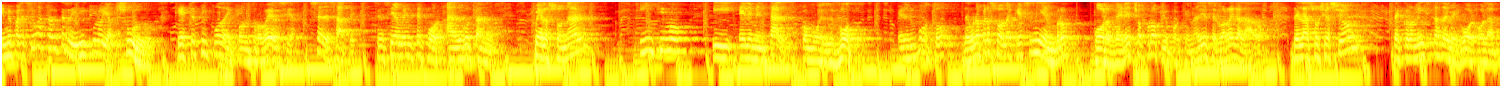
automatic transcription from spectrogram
Y me pareció bastante ridículo y absurdo que este tipo de controversia se desate sencillamente por algo tan personal, íntimo y elemental como el voto. El voto de una persona que es miembro por derecho propio, porque nadie se lo ha regalado, de la Asociación de Cronistas de Béisbol o la,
